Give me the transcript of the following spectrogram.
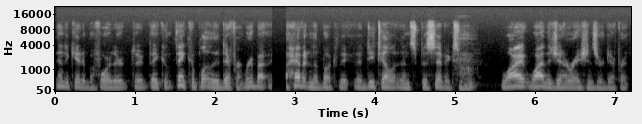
indicated before, they're, they're, they can think completely different. Read about, I have it in the book, the, the detail it in specifics, mm-hmm. why why the generations are different.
